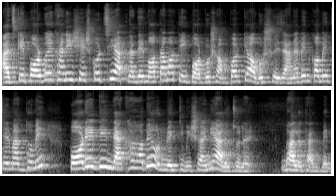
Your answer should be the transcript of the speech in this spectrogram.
আজকের পর্ব এখানেই শেষ করছি। আপনাদের মতামত এই পর্ব সম্পর্কে অবশ্যই জানাবেন কমেন্টের মাধ্যমে। পরের দিন দেখা হবে অন্য একটি বিষয় নিয়ে আলোচনায়। ভালো থাকবেন।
